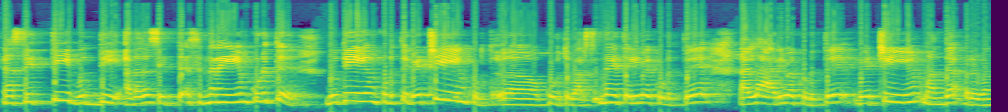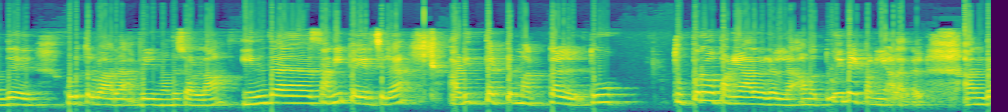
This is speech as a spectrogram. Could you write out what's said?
ஏன்னா சித்தி புத்தி அதாவது சித்த சிந்தனையையும் கொடுத்து புத்தியையும் கொடுத்து வெற்றியையும் கொடுத்து கொடுத்துருவார். சிந்தனை தெளிவை கொடுத்து நல்ல அறிவை கொடுத்து வெற்றியையும் வந்து அவர் வந்து கொடுத்துருவாரு அப்படின்னு வந்து சொல்லலாம். இந்த சனி பயிற்சியில் அடித்தட்டு மக்கள் தூ துப்புரவு பணியாளர்கள் அவங்க தூய்மை பணியாளர்கள் அந்த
